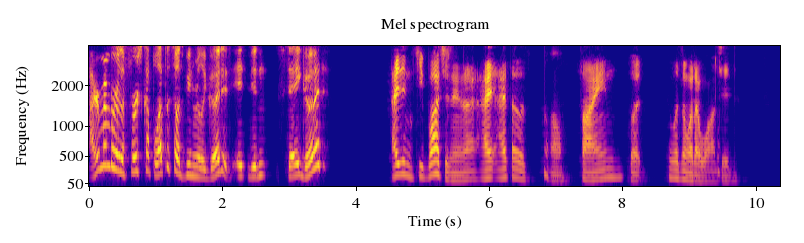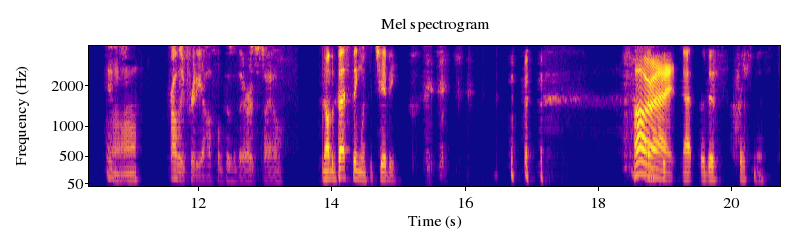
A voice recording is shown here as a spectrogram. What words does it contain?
I remember the first couple episodes being really good. It, it didn't stay good. I didn't keep watching it. I, I I thought it was Oh. fine, but it wasn't what I wanted. It's Aw. probably pretty awful because of the art style. No, the best thing was the chibi. All I'm right. picking That for this Christmas.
